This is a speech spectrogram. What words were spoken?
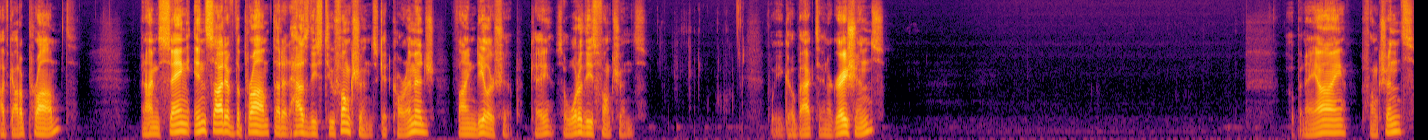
I've got a prompt, and I'm saying inside of the prompt that it has these two functions, get car image, find dealership. Okay, so what are these functions? If we go back to integrations, OpenAI, functions,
